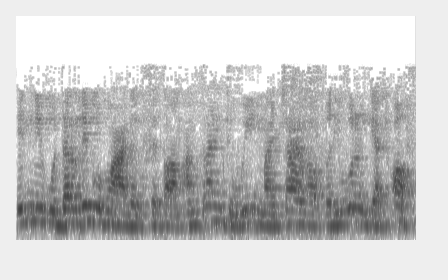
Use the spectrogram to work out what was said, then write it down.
Inni udarribuhu ala al-fitam. I'm trying to wean my child off, but he wouldn't get off.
